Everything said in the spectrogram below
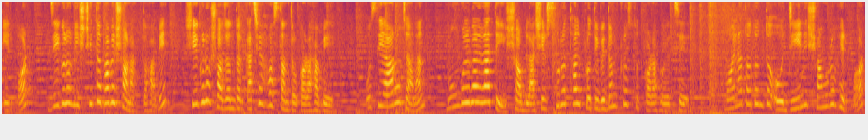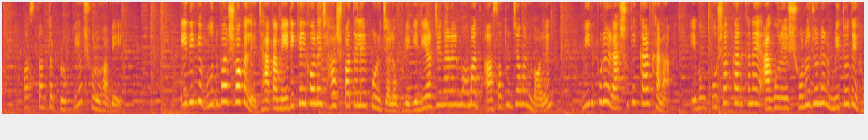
এরপর যেগুলো নিশ্চিতভাবে শনাক্ত হবে, সেগুলো স্বজনদের কাছে হস্তান্তর করা হবে। ওসি আরও জানান, মঙ্গলবার রাতেই সব লাশের সুরতহাল প্রতিবেদন প্রস্তুত করা হয়েছে। ময়নাতদন্ত ও ডিএনএ সংগ্রহের পর হস্তান্তর প্রক্রিয়া শুরু হবে। এদিকে বুধবার সকালে ঢাকা মেডিকেল কলেজ হাসপাতালের পরিচালক ব্রিগেডিয়ার জেনারেল মোহাম্মদ আসাদুজ্জামান বলেন, মিরপুরের রাসায়নিক কারখানা এবং পোশাক কারখানায় আগুনের ষোলো জনের মৃতদেহ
